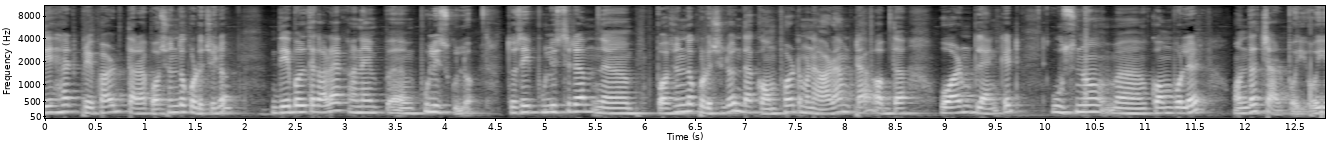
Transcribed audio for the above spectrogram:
দে হ্যাড প্রেফার্ড তারা পছন্দ করেছিল দে বলতে কারা এখানে পুলিশগুলো তো সেই পুলিশরা পছন্দ করেছিল দ্য কমফর্ট মানে আরামটা অব দ্য ওয়ার্ম ব্ল্যাঙ্কেট উষ্ণ কম্বলের অন দ্য চারপই ওই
